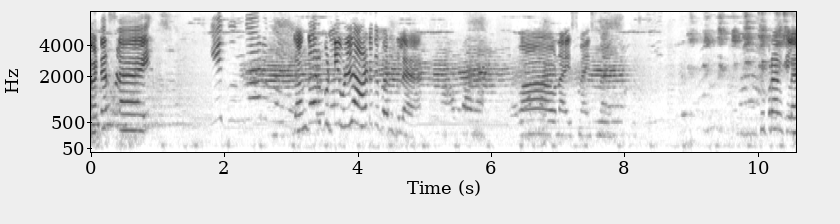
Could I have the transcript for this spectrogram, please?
பட்டர்ஃப்ளை கங்காரு குட்டி உள்ள ஆடுது பாருதுல வாவ் நைஸ் நைஸ் நைஸ் சூப்பரா இருக்குல்ல?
